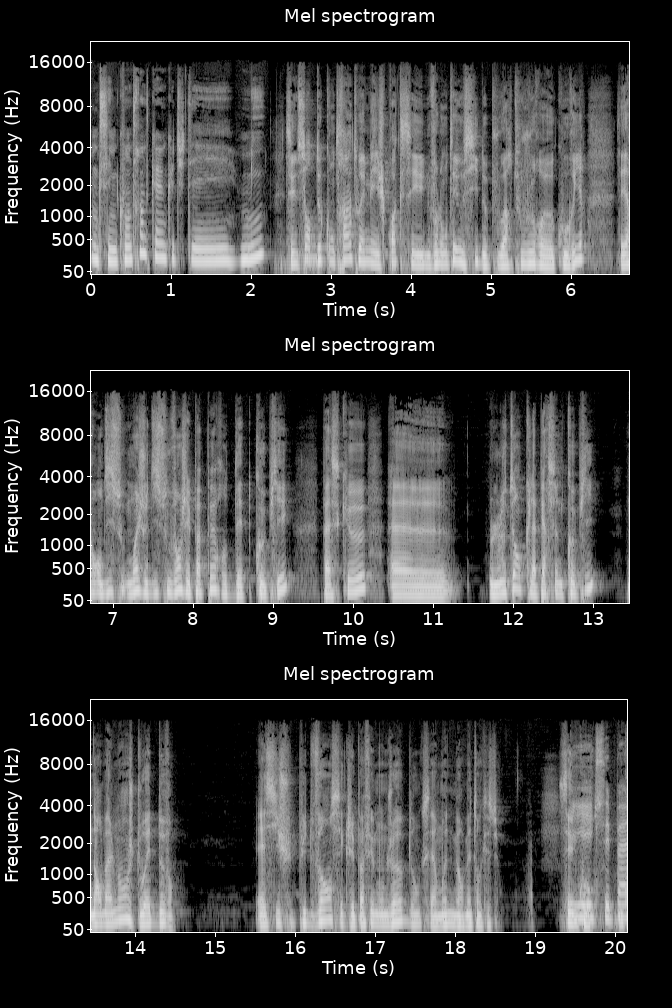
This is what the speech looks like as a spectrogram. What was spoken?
Donc c'est une contrainte quand même que tu t'es mis? C'est une sorte de contrainte, ouais, mais je crois que c'est une volonté aussi de pouvoir toujours courir. C'est-à-dire, on dit, moi je dis souvent, j'ai pas peur d'être copié parce que le temps que la personne copie, normalement, je dois être devant. Et si je suis plus devant, c'est que j'ai pas fait mon job, donc c'est à moi de me remettre en question. C'est une course, et que c'est pas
